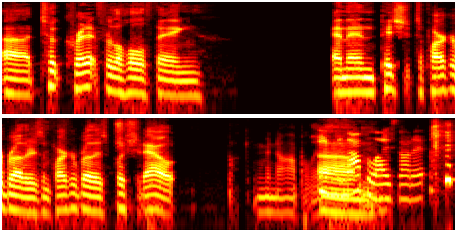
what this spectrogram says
uh, took credit for the whole thing, and then pitched it to Parker Brothers, and Parker Brothers pushed it out. Fucking monopoly. He Um, monopolized on it.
